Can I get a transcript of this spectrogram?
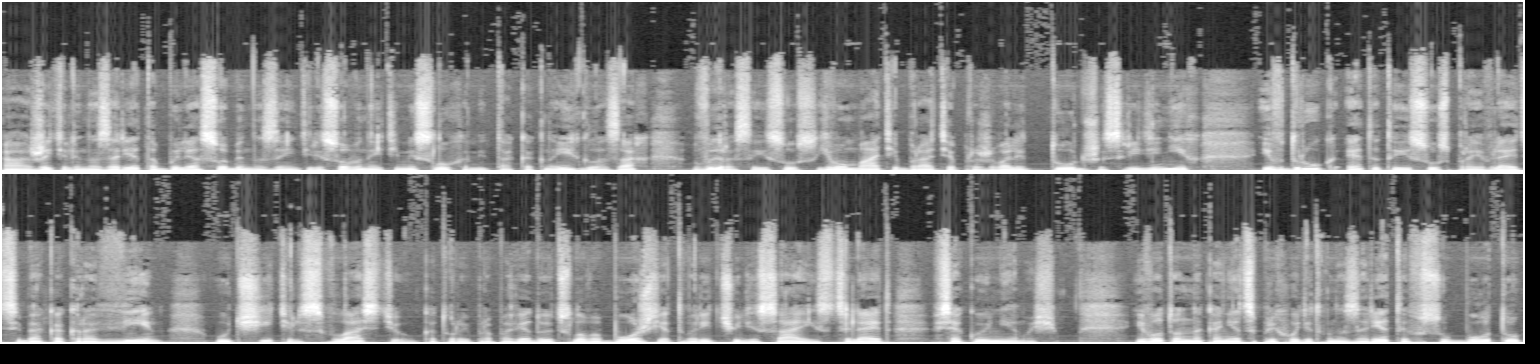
А жители Назарета были особенно заинтересованы этими слухами, так как на их глазах вырос Иисус. Его мать и братья проживали тут же среди них. И вдруг этот Иисус проявляет себя как раввин, учитель с властью, который проповедует Слово Божье, творит чудеса и исцеляет всякую немощь. И вот он, наконец, приходит в Назарет и в субботу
